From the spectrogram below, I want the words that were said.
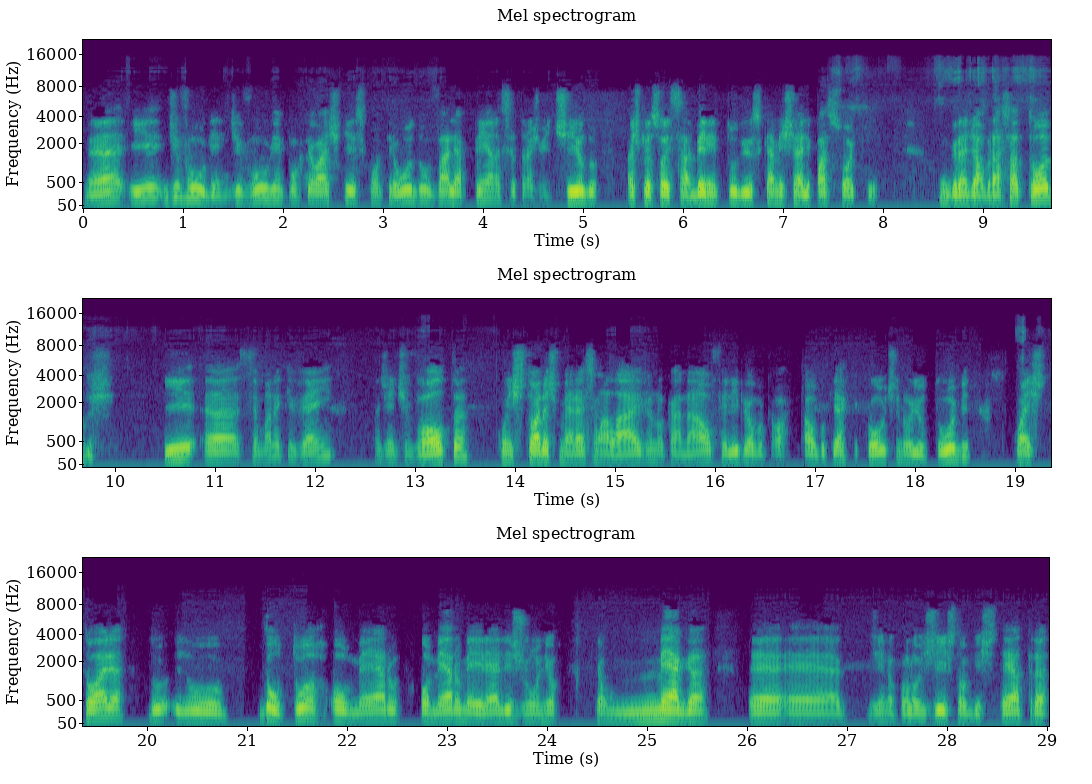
né? E divulguem, divulguem, porque eu acho que esse conteúdo vale a pena ser transmitido, as pessoas saberem tudo isso que a Michelle passou aqui. Um grande abraço a todos e uh, semana que vem a gente volta com histórias que merecem uma live no canal Felipe Albuquerque Coach no YouTube, com a história do, do doutor Homero Homero Meirelles Júnior, que é um mega é, é, ginecologista, obstetra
